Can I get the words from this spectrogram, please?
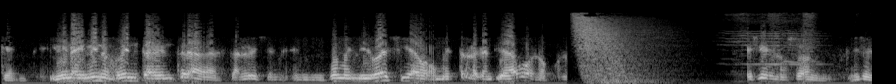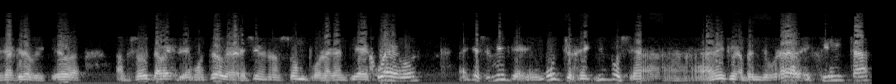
gente. Y bien hay menos venta de entradas, tal vez en, en forma individual sí ha aumentado la cantidad de abonos. Las lesiones no son, eso ya creo que quedó absolutamente demostrado que las lesiones no son por la cantidad de juegos. Hay que asumir que muchos equipos se han hecho una pretemporada distinta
